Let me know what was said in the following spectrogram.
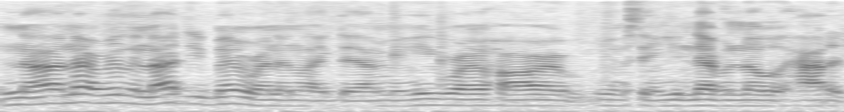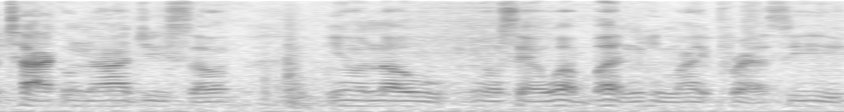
No, not really. Najee been running like that. I mean, he run hard. You know what I'm saying? You never know how to tackle Najee, so you don't know, you know what I'm saying, what button he might press. He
